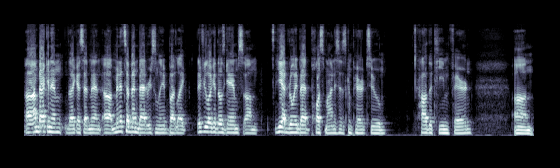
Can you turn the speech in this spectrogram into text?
I'm backing him. Like I said, man, uh, minutes have been bad recently, but like if you look at those games, um, he had really bad plus minuses compared to how the team fared. Um,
